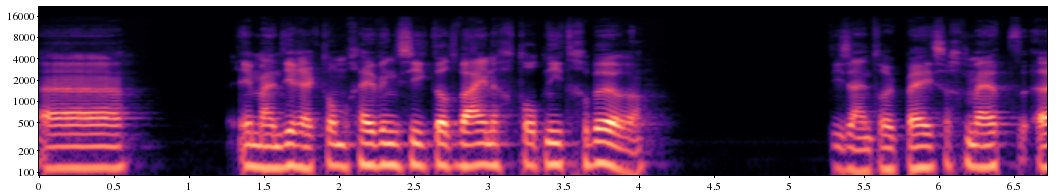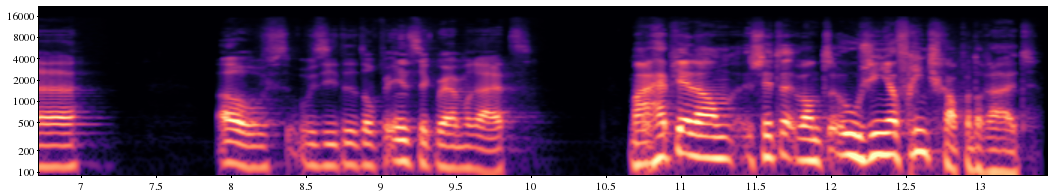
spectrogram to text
Eh, in mijn directe omgeving zie ik dat weinig tot niet gebeuren. Die zijn druk bezig met eh, Oh, hoe, hoe ziet het op Instagram eruit? Maar heb jij dan zitten, want hoe zien jouw vriendschappen eruit?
